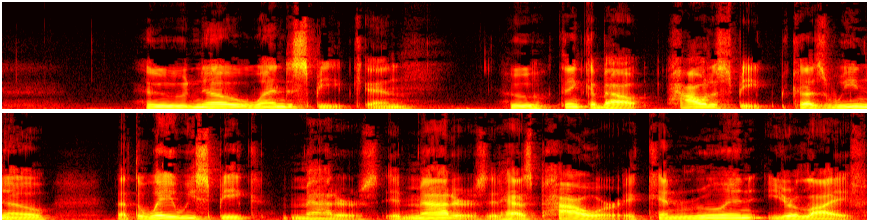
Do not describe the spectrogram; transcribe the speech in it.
who know when to speak and who think about how to speak because we know that the way we speak matters. It matters. It has power. It can ruin your life.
